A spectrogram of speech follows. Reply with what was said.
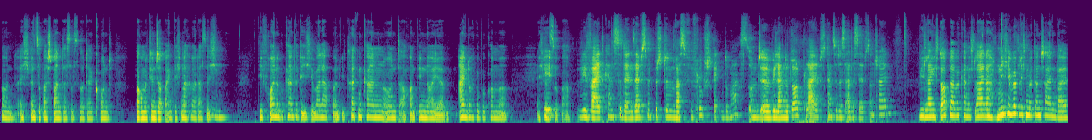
Und ich finde es super spannend, das ist so der Grund, warum ich den Job eigentlich mache, dass ich Mhm. die Freunde, Bekannte, die ich überall habe, irgendwie treffen kann und auch irgendwie neue Eindrücke bekomme. Ich finde es super. Wie weit kannst du denn selbst mitbestimmen, was für Flugstrecken du machst und äh, wie lange du dort bleibst? Kannst du das alles selbst entscheiden? Wie lange ich dort bleibe, kann ich leider nicht wirklich mitentscheiden, weil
